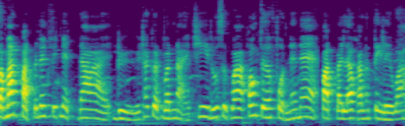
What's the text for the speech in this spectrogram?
สามารถปัดไปเล่นฟิตเนสได้ หรือถ้าเกิดวันไหนที่รู้สึกว่าต้องเจอฝนแน่ๆปัดไปแล้วการันตีเลยว่า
